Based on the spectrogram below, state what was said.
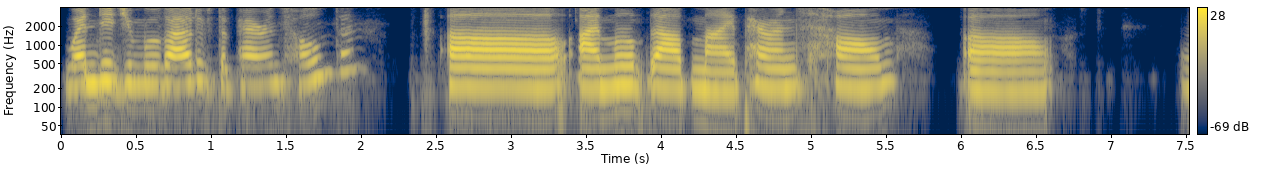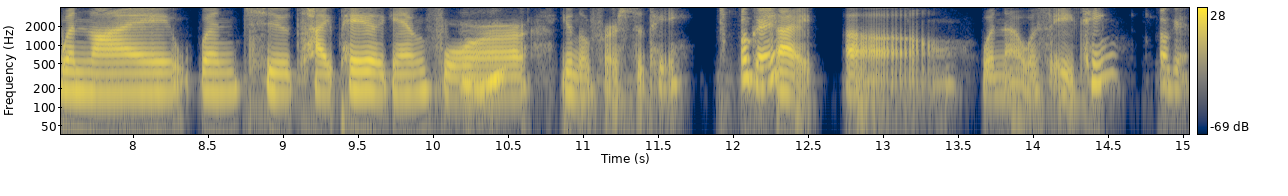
When did you move out of the parents' home then? Uh, I moved out my parents' home. Uh, when I went to Taipei again for university. Okay. Like uh, when I was eighteen. Okay.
